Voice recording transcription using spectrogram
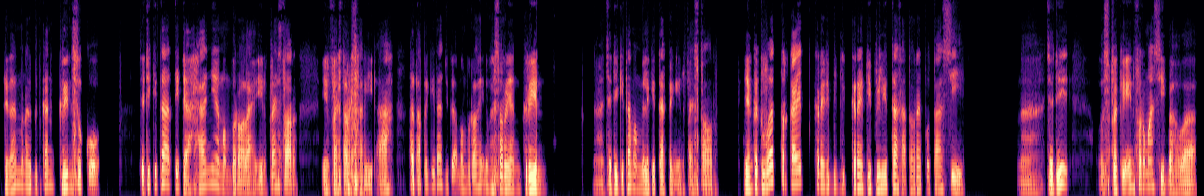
dengan menerbitkan green suku. Jadi kita tidak hanya memperoleh investor investor syariah, tetapi kita juga memperoleh investor yang green. Nah, jadi kita memiliki tapping investor. Yang kedua terkait kredibilitas atau reputasi. Nah, jadi sebagai informasi bahwa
